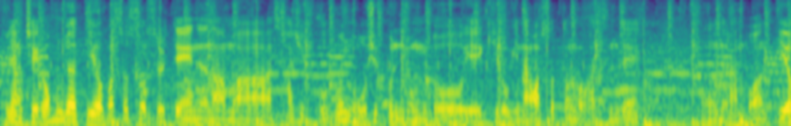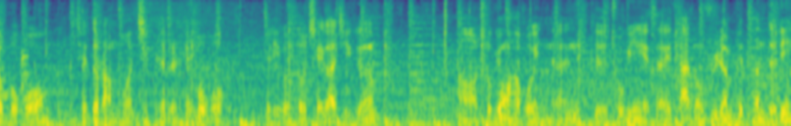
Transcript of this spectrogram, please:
그냥 제가 혼자 뛰어봤었을 때는 아마 49분, 50분 정도의 기록이 나왔었던 것 같은데 오늘 한번 뛰어보고 제대로 한번 체크를 해보고 그리고 또 제가 지금 어, 적용하고 있는 그 조깅에서의 다른 훈련 패턴들이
